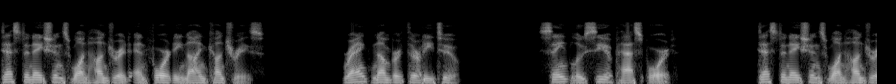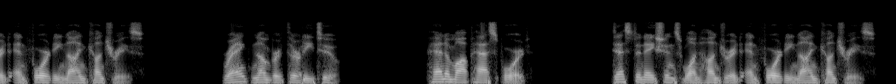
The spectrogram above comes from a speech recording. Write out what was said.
Destinations 149 countries. Rank number 32. St. Lucia Passport. Destinations 149 countries. Rank number 32. Panama Passport. Destinations 149 countries.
